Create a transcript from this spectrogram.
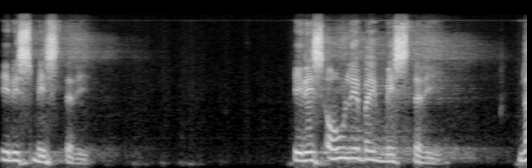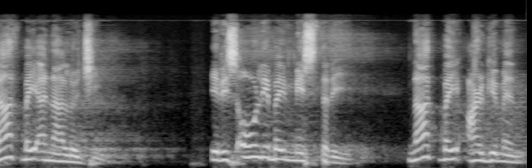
It is mystery. It is only by mystery, not by analogy. It is only by mystery, not by argument.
